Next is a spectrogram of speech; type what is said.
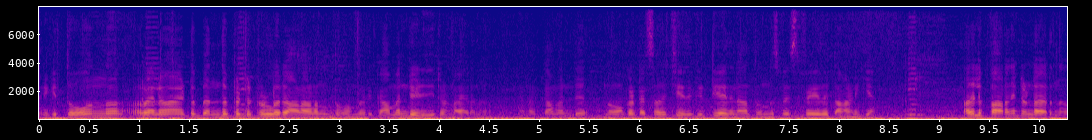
എനിക്ക് തോന്നുന്നു റെനോയായിട്ട് ബന്ധപ്പെട്ടിട്ടുള്ള ഒരാളാണെന്ന് തോന്നുന്നു. ഒരു കമന്റ് എഴുതിയിട്ടുണ്ടായിരുന്നു. ഞാൻ കമന്റ് നോക്കട്ടെ സെർച്ച് ചെയ്ത് കിട്ടിയ ഇതിനകത്തൊന്ന് സ്പെസിഫൈ ചെയ്ത് കാണിക്കാം. അതിൽ പറഞ്ഞിട്ടുണ്ടായിരുന്നു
